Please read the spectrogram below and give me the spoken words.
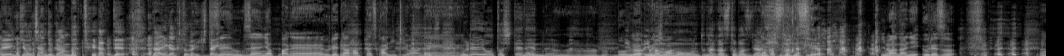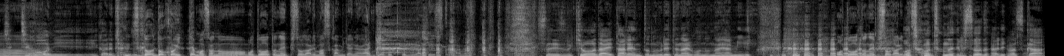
勉強ちゃんと頑張ってやって、大学とか行きたいんだよ全。然やっぱね、売れてなかったですか、兄貴はね。売れようとしてねえんだよ。僕今、今もう、もう本当鳴かず飛ばずで兄中貴津なんですよ。未だに売れず。ち地方に行かれたんですか？ど、どこ行ってもその、弟のエピソードありますかみたいなアンケート来るらしいですからね。そうです。兄弟タレントの売れてない方の悩み。弟のエピソードありますか？弟のエピソードありますか、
